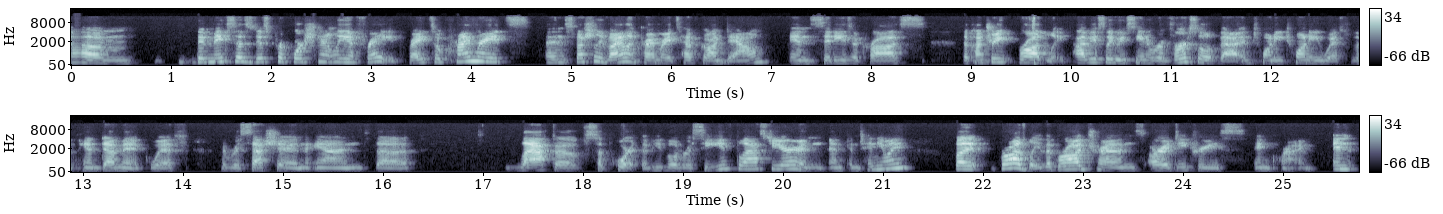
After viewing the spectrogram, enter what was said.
um, that makes us disproportionately afraid, right? So crime rates and especially violent crime rates have gone down in cities across the country broadly. Obviously, we've seen a reversal of that in 2020 with the pandemic, with the recession, and the lack of support that people received last year and, and continuing. But broadly, the broad trends are a decrease in crime. And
